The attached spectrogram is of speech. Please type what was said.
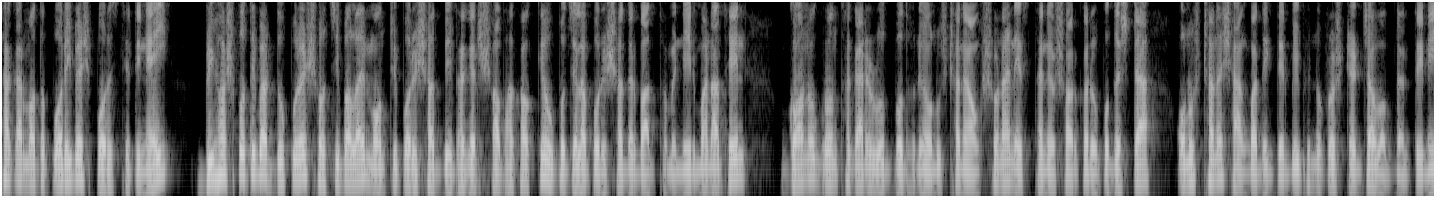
থাকার মতো পরিবেশ পরিস্থিতি নেই বৃহস্পতিবার দুপুরে সচিবালয় মন্ত্রিপরিষদ বিভাগের সভাকক্ষে উপজেলা পরিষদের মাধ্যমে নির্মাণাধীন গণগ্রন্থাগারের উদ্বোধনী অনুষ্ঠানে অংশ নেন স্থানীয় সরকার উপদেষ্টা। অনুষ্ঠানে সাংবাদিকদের বিভিন্ন প্রশ্নের জবাব দেন তিনি।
